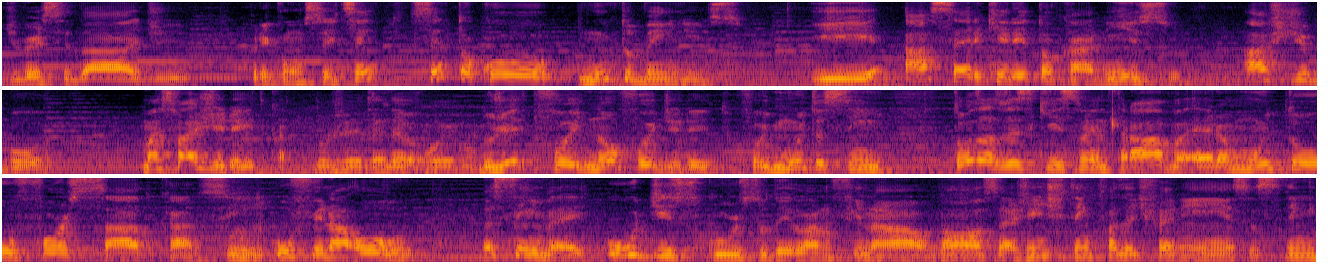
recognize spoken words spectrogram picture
diversidade, preconceito. Sempre, sempre tocou muito bem nisso. E a série querer tocar nisso, acho de boa. Mas faz direito, cara. Do jeito que entendeu? foi, né? Do jeito que foi, não foi direito. Foi muito assim. Todas as vezes que isso entrava, era muito forçado, cara. Sim. O final. Ô, assim, velho, o discurso dele lá no final. Nossa, a gente tem que fazer diferença. Tem,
